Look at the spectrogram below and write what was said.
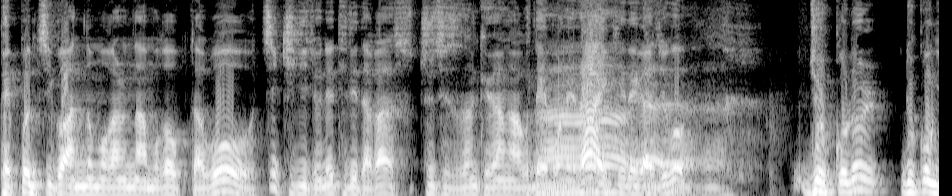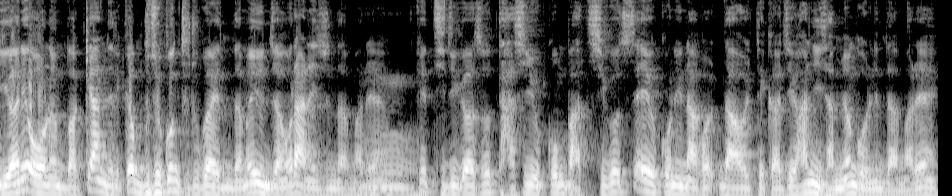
100번 찍어 안 넘어가는 나무가 없다고 찍히기 전에 들이다가 주체사상 교양하고 내보내라 이렇게 돼가지고 예, 예. 요건을 요건 기간이 5년밖에 안 되니까 무조건 들어가야 된다면 연장을 안 해준단 말이야. 그 들이 가서 다시 요건 바치고 새 요건이 나올, 나올 때까지 한 2, 3년 걸린단 말이야.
